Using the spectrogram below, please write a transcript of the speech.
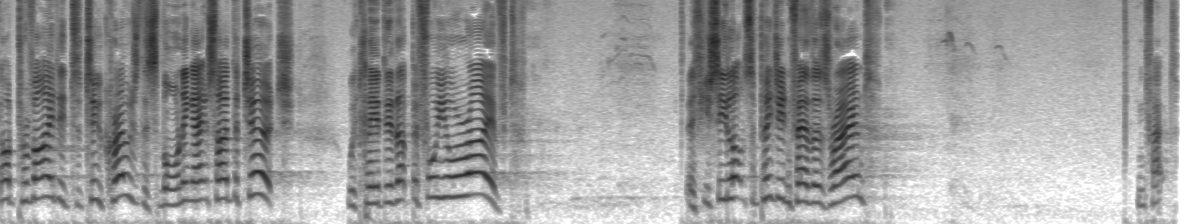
God provided to two crows this morning outside the church. We cleared it up before you arrived. If you see lots of pigeon feathers round, in fact,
